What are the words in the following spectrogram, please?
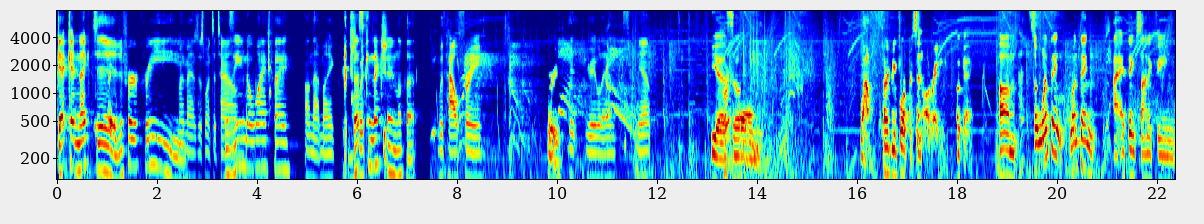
Get connected for free. My man just went to town. Does he town know Wi-Fi? on that mic Best With- connection. Love that. with how free free. it, you're able to end. Yeah. Yeah. So um, wow, 34 percent already. Okay. Um. So one thing, one thing I, I think Sonic Fiend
